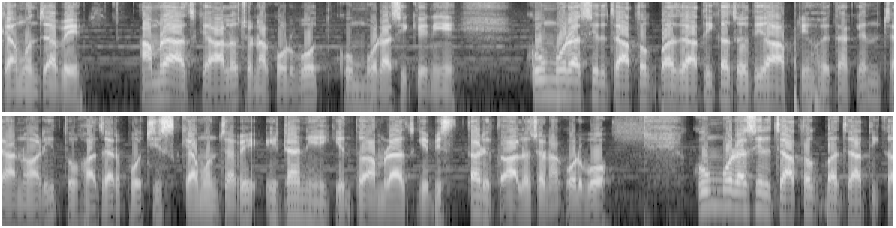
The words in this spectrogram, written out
কেমন যাবে? আমরা আজকে আলোচনা করব কুম্ভ রাশিকে নিয়ে। কুম্ভ রাশির জাতক বা জাতিকা যদি আপনি হয়ে থাকেন জানুয়ারি দু হাজার পঁচিশ কেমন যাবে এটা নিয়ে কিন্তু আমরা আজকে বিস্তারিত আলোচনা করব। কুম্ভ রাশির জাতক বা জাতিকা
